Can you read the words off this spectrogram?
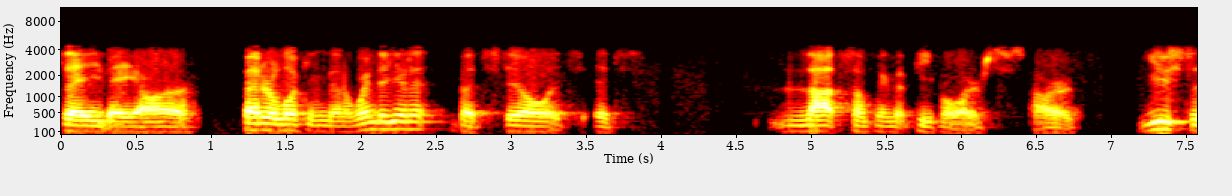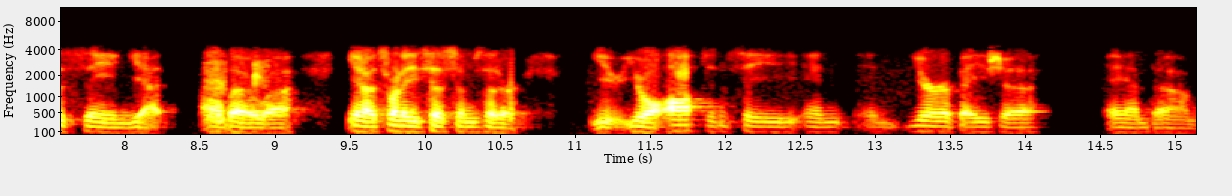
say they are better looking than a window unit, but still, it's it's not something that people are are used to seeing yet. Although uh, you know, it's one of these systems that are you you'll often see in, in Europe, Asia, and um,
